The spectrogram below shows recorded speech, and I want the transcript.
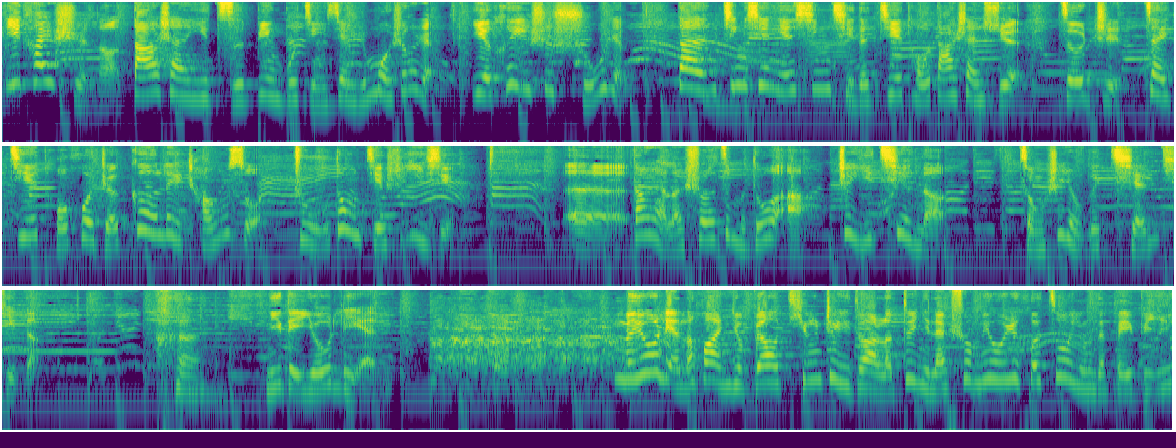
一开始呢，搭讪一词并不仅限于陌生人，也可以是熟人。但近些年兴起的街头搭讪学，则指在街头或者各类场所主动结识异性。呃，当然了，说了这么多啊，这一切呢，总是有个前提的，哼，你得有脸。没有脸的话，你就不要听这一段了，对你来说没有任何作用的，baby。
